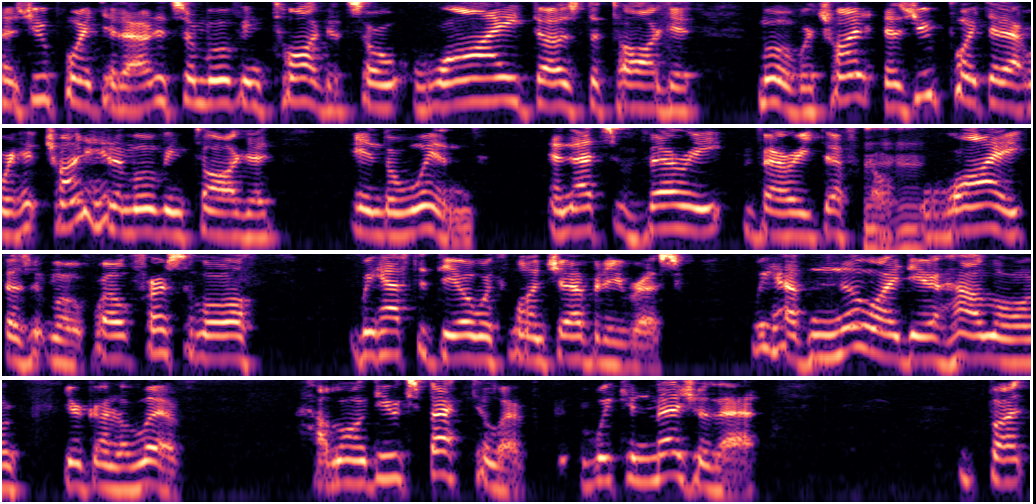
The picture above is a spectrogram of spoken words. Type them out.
as you pointed out, it's a moving target. So why does the target move? We're trying, as you pointed out, we're hit, trying to hit a moving target in the wind, and that's very, very difficult. Why does it move? Well, first of all, we have to deal with longevity risk. We have no idea how long you're going to live. How long do you expect to live? We can measure that. But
